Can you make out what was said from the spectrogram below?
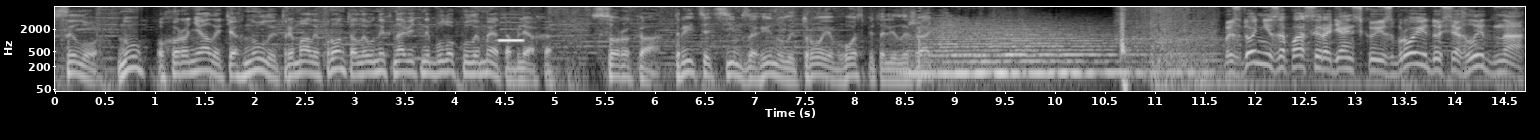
Село. Ну, охороняли, тягнули, тримали фронт, але у них навіть не було кулемета, бляха. З 40. 37 загинули, троє в госпіталі лежать. Бездонні запаси радянської зброї досягли дна,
